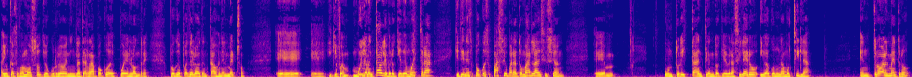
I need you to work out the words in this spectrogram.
Hay un caso famoso que ocurrió en Inglaterra poco después, en Londres, poco después de los atentados en el metro, eh, eh, y que fue muy lamentable, pero que demuestra que tienes poco espacio para tomar la decisión. Eh, un turista, entiendo que brasilero, iba con una mochila, entró al metro,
